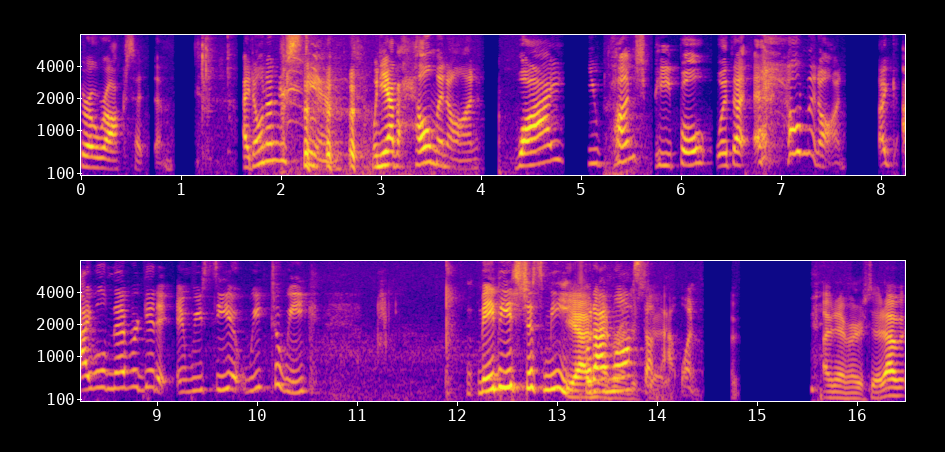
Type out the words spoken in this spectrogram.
throw rocks at them. I don't understand when you have a helmet on, why you punch people with a helmet on. Like, I will never get it. And we see it week to week. Maybe it's just me, Yeah, but I'm never lost on that one. I've never understood. I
